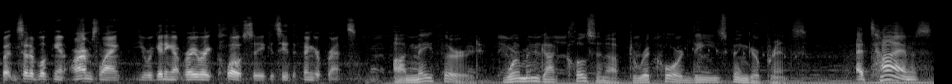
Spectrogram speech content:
but instead of looking at arm's length, you were getting up very, very close so you could see the fingerprints. On May 3rd, Wurman got close enough to record these fingerprints. At times,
